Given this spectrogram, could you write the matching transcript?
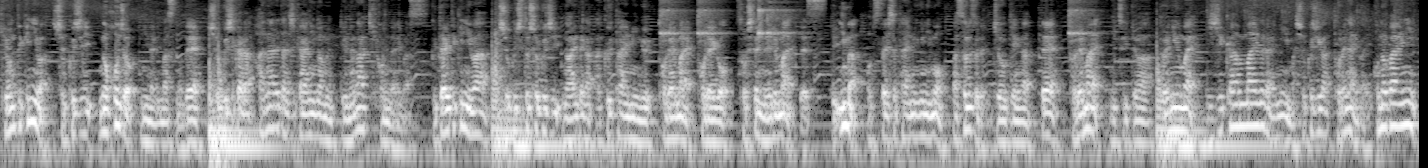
基本的には食事の補助になりますので、食事から離れた時間に飲むっていうのが基本になります。具体的には、食事と食事の間が空くタイミング、トレ前、トレ後、そして寝る前です。で今お伝えしたタイミングにも、まあ、それぞれ条件があって、トレ前については、トレーニング前、2時間前ぐらいに、まあ、食事が取れない場合、この場合に、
